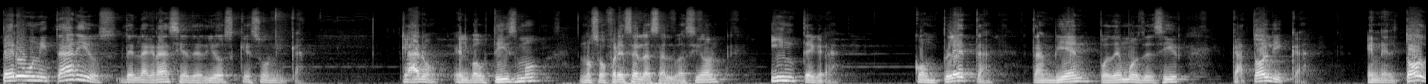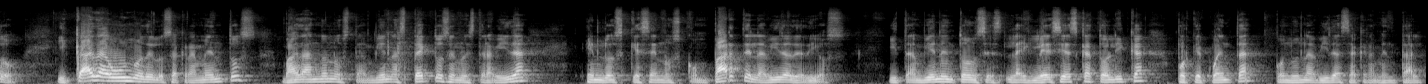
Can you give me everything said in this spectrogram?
pero unitarios de la gracia de Dios que es única. Claro, el bautismo nos ofrece la salvación íntegra, completa, también podemos decir católica, en el todo. Y cada uno de los sacramentos va dándonos también aspectos en nuestra vida en los que se nos comparte la vida de Dios. Y también entonces la iglesia es católica porque cuenta con una vida sacramental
